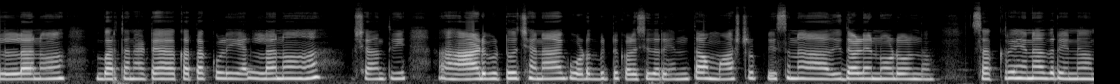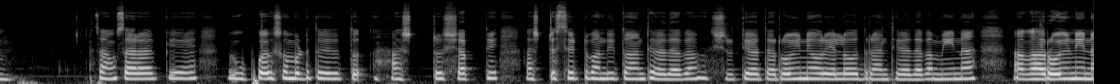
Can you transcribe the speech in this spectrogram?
ಎಲ್ಲನೂ ಭರತನಾಟ್ಯ, ಕಥಕ್ಕಳಿ ಎಲ್ಲನೂ ಶಾಂತಿ ಆಡಿಬಿಟ್ಟು ಚೆನ್ನಾಗಿ ಹೊಡೆದ್ಬಿಟ್ಟು ಕಳಿಸಿದ್ದಾರೆ. ಎಂಥ ಮಾಸ್ಟರ್ ಪೀಸ್ನ ಇದ್ದಾಳೆ ನೋಡೋಣ ಸಕ್ಕರೆ ಏನಾದ್ರೂ ಇನ್ನು ಸಂಸಾರಕ್ಕೆ ಉಪಯೋಗಿಸ್ಕೊಂಡ್ಬಿಡ್ತು ಇತ್ತು ಅಷ್ಟು ಶಕ್ತಿ, ಅಷ್ಟು ಸಿಟ್ಟು ಬಂದಿತ್ತು ಅಂತ ಹೇಳಿದಾಗ ಶ್ರುತಿ ಹೇಳ್ತಾರೆ ರೋಹಿಣಿ ಅವ್ರು ಎಲ್ಲೋದ್ರು ಅಂತ ಹೇಳಿದಾಗ, ಮೀನಾ, ಆಗ ರೋಹಿಣಿನ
